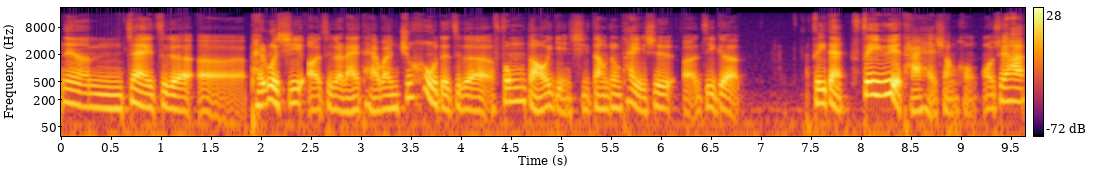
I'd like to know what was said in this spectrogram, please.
那在这个呃裴洛西啊这个来台湾之后的这个封岛演习当中，他也是呃这个。飞弹飞越台海上空哦，所以它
